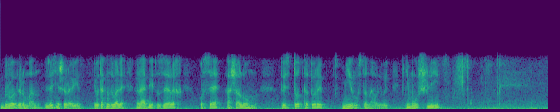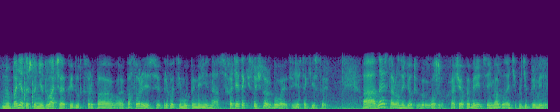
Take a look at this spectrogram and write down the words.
Броверман. Известнейший раввин. Его так называли Раби Зерах Осе Ашалом. То есть тот, который мир устанавливает. К нему шли ну, понятно, что не два человека идут, которые поссорились, приходят к нему и помири нас. Хотя и такие случаи тоже бывают, есть такие истории. А одна из сторон идет, вот хочу я помириться, не могу найти пути примирения.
